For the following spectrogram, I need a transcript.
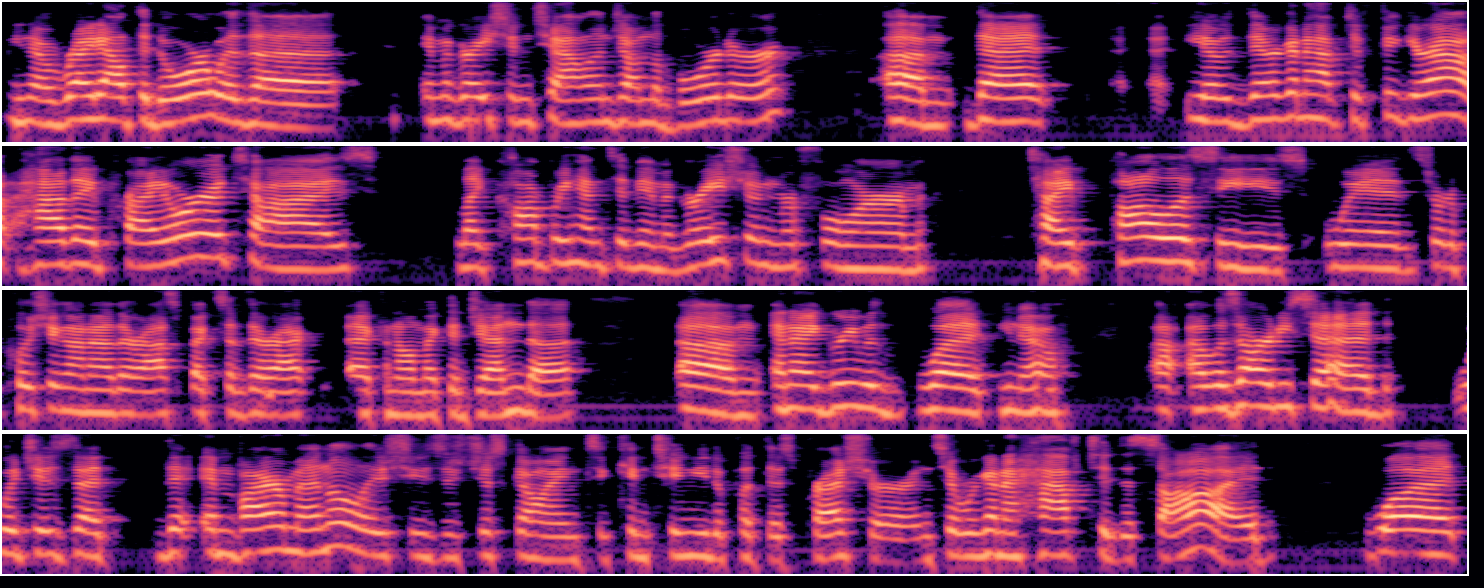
you know, right out the door with a immigration challenge on the border. Um, that you know they're going to have to figure out how they prioritize like comprehensive immigration reform type policies with sort of pushing on other aspects of their economic agenda. Um, and I agree with what you know I, I was already said, which is that the environmental issues is just going to continue to put this pressure. And so we're going to have to decide what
